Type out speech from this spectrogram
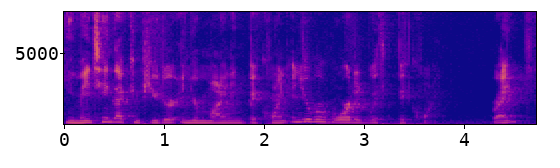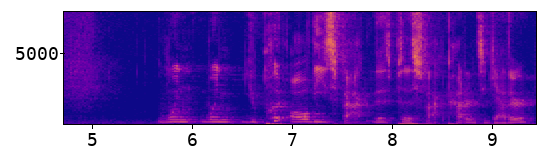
You maintain that computer, and you're mining Bitcoin, and you're rewarded with Bitcoin. Right. When when you put all these fact this this fact pattern together,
